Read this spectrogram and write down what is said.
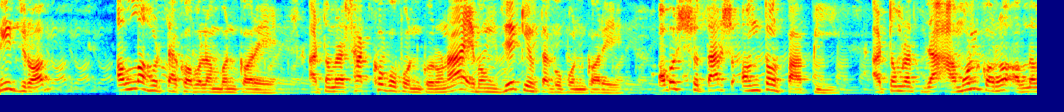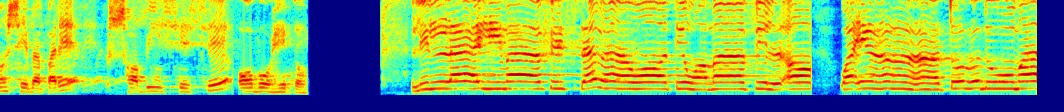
নিজ রব আল্লাহর তাকে অবলম্বন করে আর তোমরা সাক্ষ্য গোপন করো না এবং যে কেউ তা গোপন করে অবশ্য তার অন্তর পাপী আর তোমরা যা আমল করো আল্লাহ সে ব্যাপারে সবই শেষে অবহিত لله ما في السماوات وما في الأرض وإن تبدوا ما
